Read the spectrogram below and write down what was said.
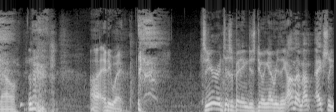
No. Uh, anyway, So you're anticipating just doing everything. I'm, I'm, I'm actually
